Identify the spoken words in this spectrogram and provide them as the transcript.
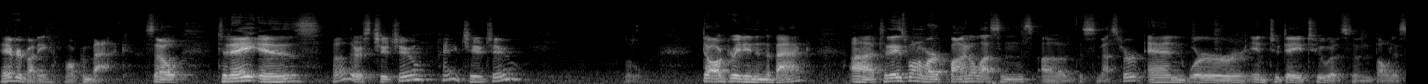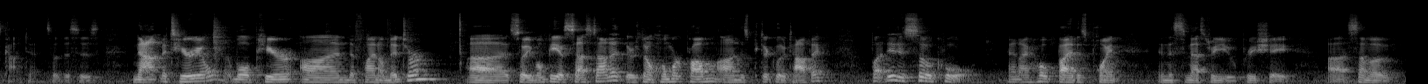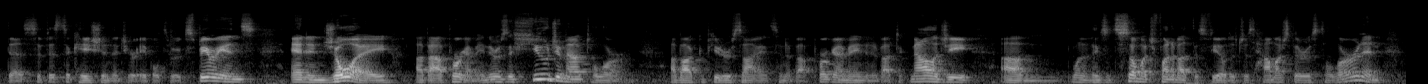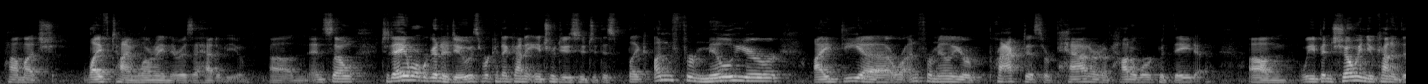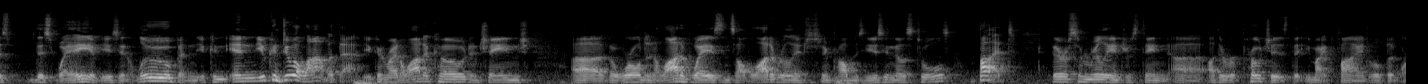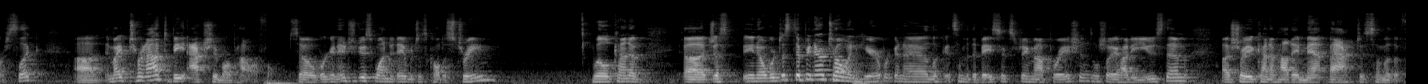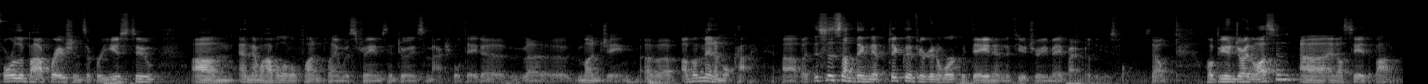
Hey everybody, welcome back. So today is, oh there's Choo Choo. Hey Choo Choo. Little dog greeting in the back. Uh, today's one of our final lessons of the semester and we're into day two of some bonus content. So this is not material that will appear on the final midterm. Uh, so you won't be assessed on it. There's no homework problem on this particular topic, but it is so cool. And I hope by this point in the semester you appreciate uh, some of the sophistication that you're able to experience and enjoy about programming. There's a huge amount to learn about computer science and about programming and about technology. Um, one of the things that's so much fun about this field is just how much there is to learn and how much lifetime learning there is ahead of you. Um, and so today what we're going to do is we're going to kind of introduce you to this like unfamiliar idea or unfamiliar practice or pattern of how to work with data. Um, we've been showing you kind of this this way of using a loop, and you can and you can do a lot with that. You can write a lot of code and change uh, the world in a lot of ways and solve a lot of really interesting problems using those tools. But there are some really interesting uh, other approaches that you might find a little bit more slick. Uh, it might turn out to be actually more powerful. So we're going to introduce one today, which is called a stream. We'll kind of uh, just, you know, we're just dipping our toe in here. We're going to look at some of the basic stream operations. We'll show you how to use them. I'll show you kind of how they map back to some of the for loop operations that we're used to. Um, and then we'll have a little fun playing with streams and doing some actual data uh, munging of a, of a minimal kind. Uh, but this is something that, particularly if you're going to work with data in the future, you may find really useful. So hope you enjoy the lesson, uh, and I'll see you at the bottom.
